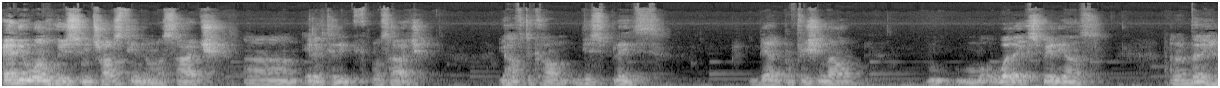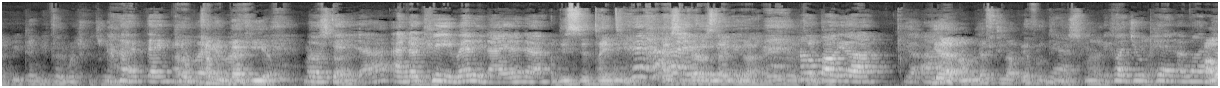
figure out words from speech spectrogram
Anyone who is interested in a massage, um, electric massage, you have to come this place. They are professional, well experienced, and I'm very happy. Thank you very much, Katrina. Thank and you I'm very coming much. back here next okay, time. yeah, and the Thank you. very nice. Yeah. And this is a Thai tea. That's the first time you know how How about tea. your your arm? Yeah, I'm lifting up everything Yeah, is nice. because you yeah. pain a lot. I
